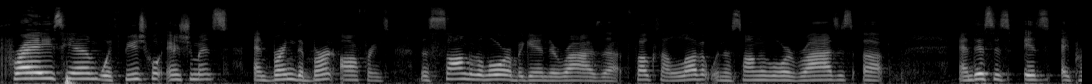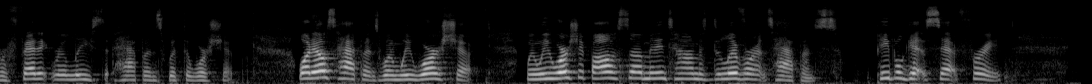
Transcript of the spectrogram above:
praise him with musical instruments and bring the burnt offerings, the song of the Lord began to rise up. Folks, I love it when the song of the Lord rises up. And this is, is a prophetic release that happens with the worship. What else happens when we worship? When we worship, also, many times deliverance happens. People get set free.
